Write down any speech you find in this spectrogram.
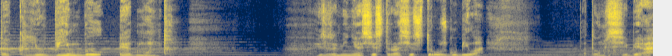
Так любим был Эдмунд. Из-за меня сестра сестру сгубила. Потом себя.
